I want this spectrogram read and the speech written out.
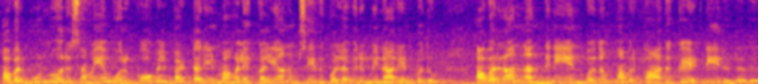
அவர் முன் ஒரு சமயம் ஒரு கோவில் பட்டரின் மகளை கல்யாணம் செய்து கொள்ள விரும்பினார் என்பதும் அவர்தான் நந்தினி என்பதும் அவர் காதுக்கு எட்டியிருந்தது.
